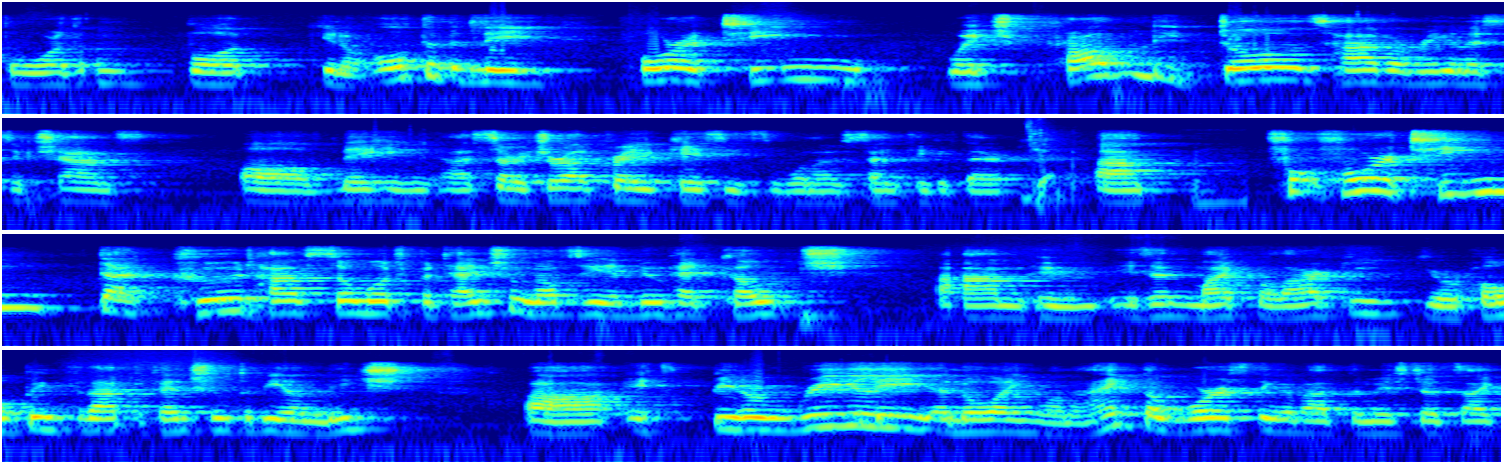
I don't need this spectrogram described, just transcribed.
for them. But you know, ultimately, for a team which probably does have a realistic chance of making. Uh, sorry, Jurrell Craig Casey's the one I was trying to think of there. Yeah. Um, for, for a team that could have so much potential, and obviously a new head coach um, who isn't Mike Mularkey, you're hoping for that potential to be unleashed. Uh, it's been a really annoying one. I think the worst thing about them is just like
